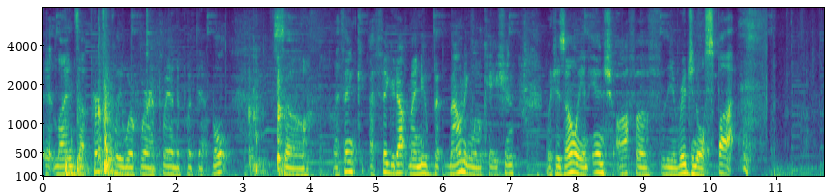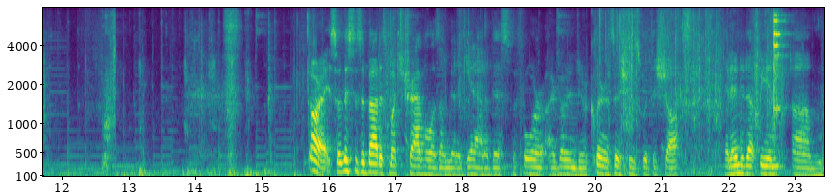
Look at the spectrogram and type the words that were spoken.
it lines up perfectly with where I plan to put that bolt. So I think I figured out my new mounting location, which is only an inch off of the original spot. Alright, so this is about as much travel as I'm going to get out of this before I run into clearance issues with the shocks. It ended up being um,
